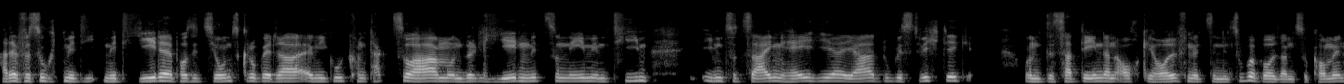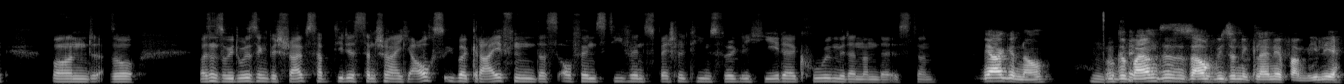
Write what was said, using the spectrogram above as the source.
hat er versucht, mit, mit jeder Positionsgruppe da irgendwie gut Kontakt zu haben und wirklich jeden mitzunehmen im Team, ihm zu zeigen, hey, hier, ja, du bist wichtig. Und das hat denen dann auch geholfen, jetzt in den Super Bowl dann zu kommen. Und also, weiß nicht, so wie du das beschreibst, habt ihr das dann schon eigentlich auch so übergreifend, dass Offense, Defense, Special Teams wirklich jeder cool miteinander ist dann? Ja, genau. Okay. Hm, und bei uns ist es auch wie so eine kleine Familie.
